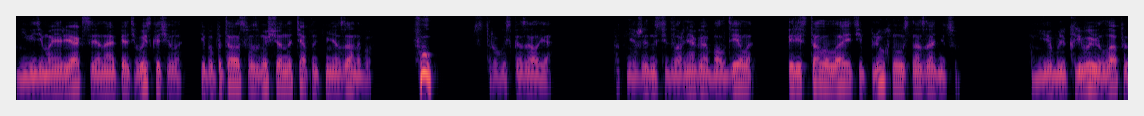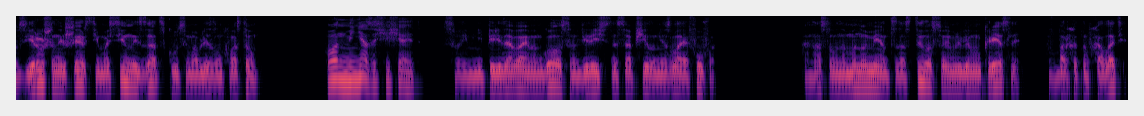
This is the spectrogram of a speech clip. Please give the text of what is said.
Не видя моей реакции, она опять выскочила и попыталась возмущенно тяпнуть меня за ногу. «Фу!» – строго сказал я. От неожиданности дворняга обалдела, перестала лаять и плюхнулась на задницу. У нее были кривые лапы, взъерошенные шерсть и массивный зад с куцым облезлым хвостом. «Он меня защищает», — своим непередаваемым голосом величественно сообщила мне злая Фуфа. Она, словно монумент, застыла в своем любимом кресле, в бархатном халате,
